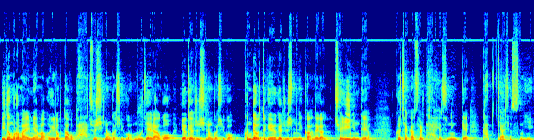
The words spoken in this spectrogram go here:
믿음으로 말미암아 의롭다고 봐주시는 것이고 무죄라고 여겨주시는 것이고 근데 어떻게 여겨주십니까? 내가 죄인인데요. 그 죄값을 다 예수님께 갚게 하셨으니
